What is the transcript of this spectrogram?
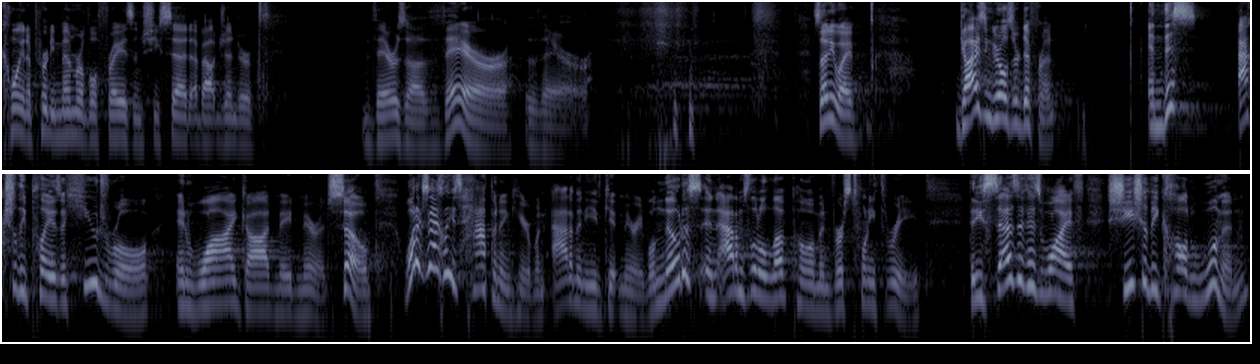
coin a pretty memorable phrase, and she said about gender, there's a there there. so, anyway, guys and girls are different, and this actually plays a huge role in why God made marriage. So, what exactly is happening here when Adam and Eve get married? Well, notice in Adam's little love poem in verse 23 that he says of his wife, She shall be called woman,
